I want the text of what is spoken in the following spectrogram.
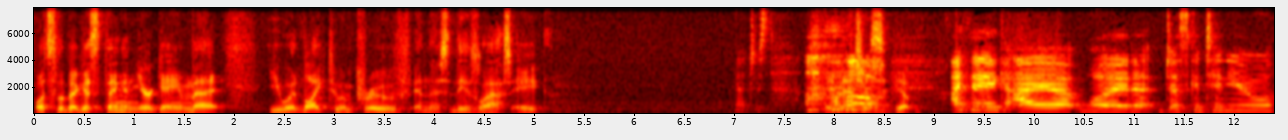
What's the biggest thing in your game that you would like to improve in this these last eight? Matches. Eight matches. Yep. I think I would just continue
